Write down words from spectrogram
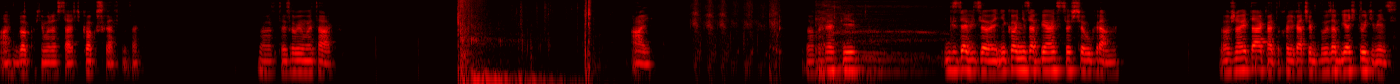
A, bloków nie można stawiać. Cox craftu, tak. Dobra, tutaj zrobimy tak. Aj. Dobra, lepiej. XD widzowie, nikogo nie zabijając, to jeszcze ugramy. Można i tak, ale to chodzi raczej by zabijać ludzi, więc...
